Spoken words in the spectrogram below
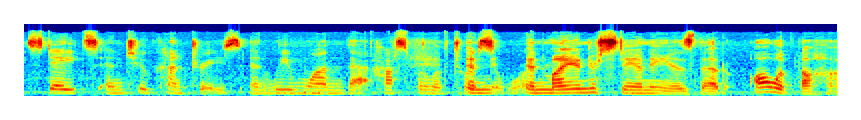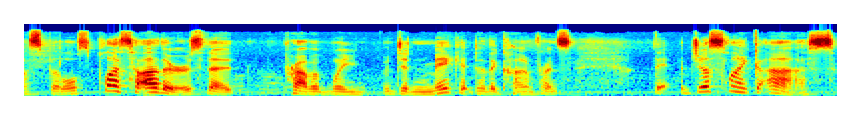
states and two countries and we won that hospital of choice And, award and my understanding is that all of the hospitals, plus others that probably didn't make it to the conference, just like us,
